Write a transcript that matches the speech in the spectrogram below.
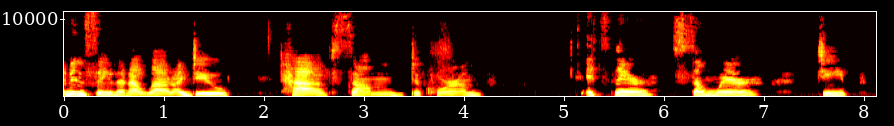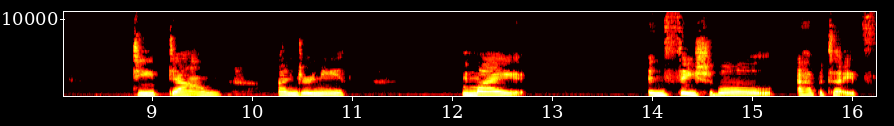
I didn't say that out loud. I do have some decorum. It's there somewhere deep deep down underneath my insatiable appetites.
